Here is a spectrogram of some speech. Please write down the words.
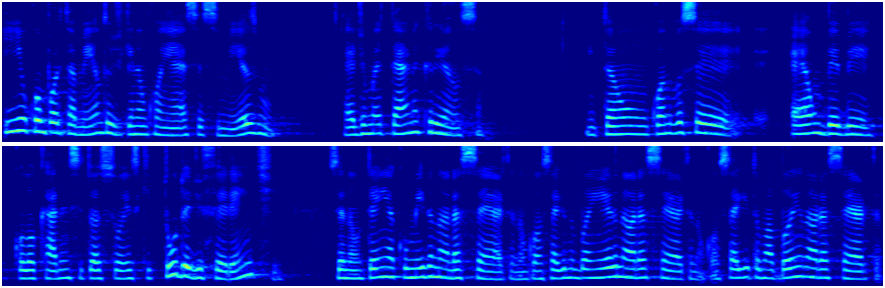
E o comportamento de quem não conhece a si mesmo é de uma eterna criança. Então, quando você é um bebê colocado em situações que tudo é diferente, você não tem a comida na hora certa, não consegue ir no banheiro na hora certa, não consegue tomar banho na hora certa,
